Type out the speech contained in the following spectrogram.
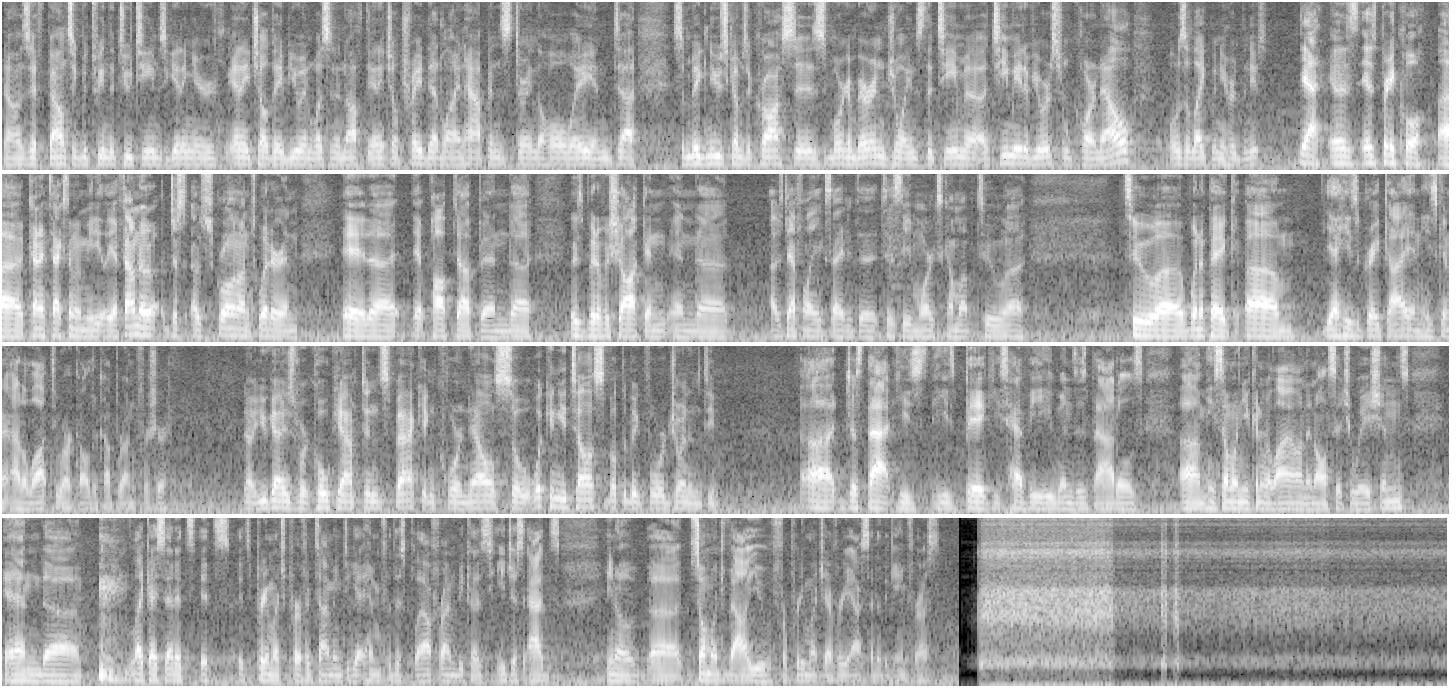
Now, as if bouncing between the two teams, getting your NHL debut in wasn't enough, the NHL trade deadline happens during the whole way, and uh, some big news comes across as Morgan Barron joins the team, a, a, teammate of yours from Cornell. What was it like when you heard the news? Yeah, it was it was pretty cool. Uh, kind of texted him immediately. I found out just I was scrolling on Twitter and it uh, it popped up, and uh, it was a bit of a shock and and uh, I was definitely excited to, to see Morgs come up to uh, to uh, Winnipeg. Um, yeah, he's a great guy, and he's going to add a lot to our Calder Cup run for sure. Now, you guys were co-captains back in Cornell. So, what can you tell us about the big forward joining the team? Uh, just that he's he's big, he's heavy, he wins his battles. Um, he's someone you can rely on in all situations. And uh, like I said, it's it's it's pretty much perfect timing to get him for this playoff run because he just adds, you know, uh, so much value for pretty much every asset of the game for us.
